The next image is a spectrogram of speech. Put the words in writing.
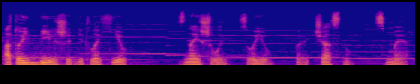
а то й більше дітлахів знайшли свою передчасну смерть.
